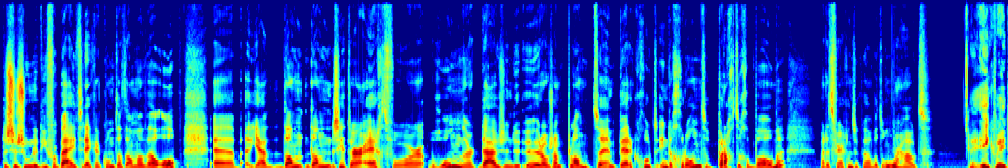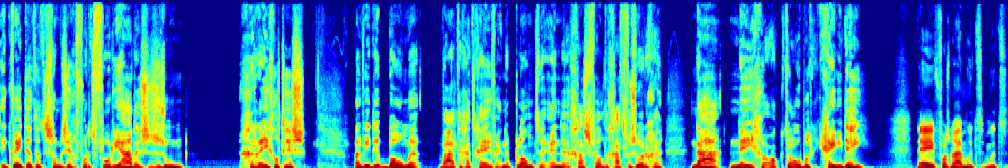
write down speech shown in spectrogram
de seizoenen die voorbij trekken, komt dat allemaal wel op. Eh, ja, dan, dan zit er echt voor honderdduizenden euro's aan planten en perkgoed in de grond. Prachtige bomen. Maar dat vergt natuurlijk wel wat onderhoud. Ja, Ik weet, ik weet dat het zal maar zeggen, voor het Floriade-seizoen geregeld is. Maar wie de bomen water gaat geven en de planten en de grasvelden gaat verzorgen na 9 oktober, geen idee. Nee, volgens mij moet, moet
